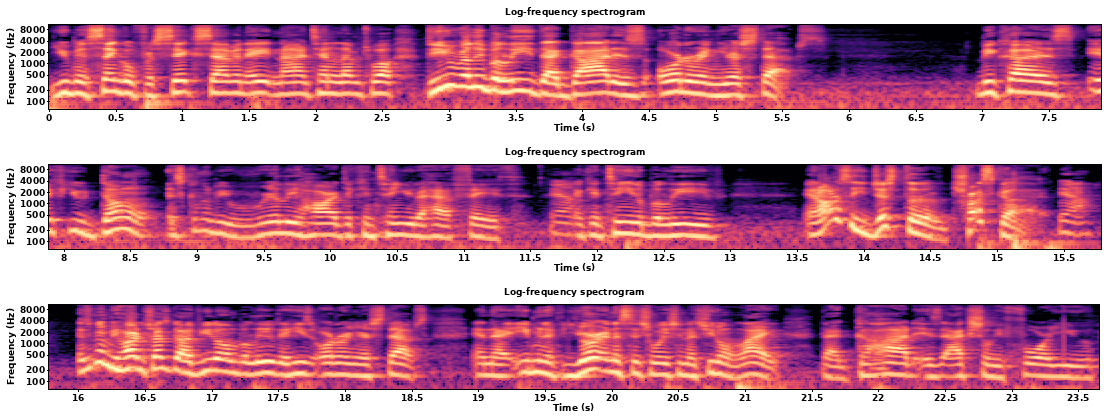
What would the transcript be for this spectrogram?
You've been single for 6, 7, 8, 9, 10, 11, 12. Do you really believe that God is ordering your steps? Because if you don't, it's going to be really hard to continue to have faith Yeah. and continue to believe and honestly just to trust God Yeah. It's going to be hard to trust God if you don't believe that He's ordering your steps, and that even if you're in a situation that you don't like, that God is actually for you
